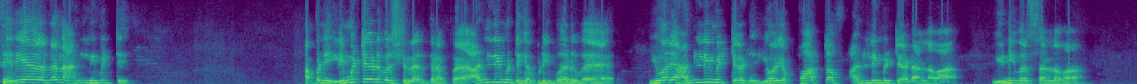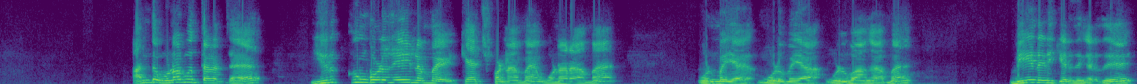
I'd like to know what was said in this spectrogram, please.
தெரியாததானே அன்லிமிட்டு அப்ப நீ லிமிட்டெட் வெர்ஷன்ல இருக்கிறப்ப அன்லிமிட்டுக்கு எப்படி வருவ? You may unlimited you are a part of unlimited அல்லவா? யூனிவர்ஸ் அல்லவா? அந்த உணர்வு தளத்தை இருக்கும் பொழுதே நம்ம கேட்ச் பண்ணாம உணராம உண்மைய முழுமையா உள்வாங்காம வீணடிக்கிறதுங்கிறது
